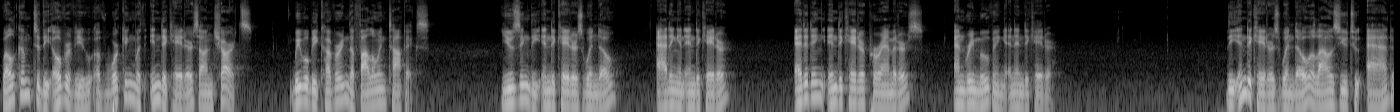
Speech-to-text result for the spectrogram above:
Welcome to the overview of working with indicators on charts. We will be covering the following topics. Using the indicators window, adding an indicator, editing indicator parameters, and removing an indicator. The Indicators window allows you to add,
